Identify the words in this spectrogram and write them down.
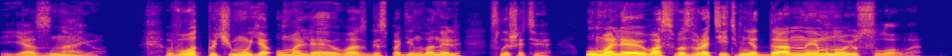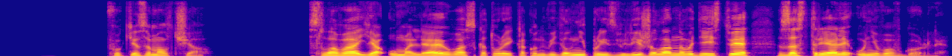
«Я знаю. Вот почему я умоляю вас, господин Ванель, слышите? Умоляю вас возвратить мне данное мною слово». Фуке замолчал. Слова «я умоляю вас», которые, как он видел, не произвели желанного действия, застряли у него в горле.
